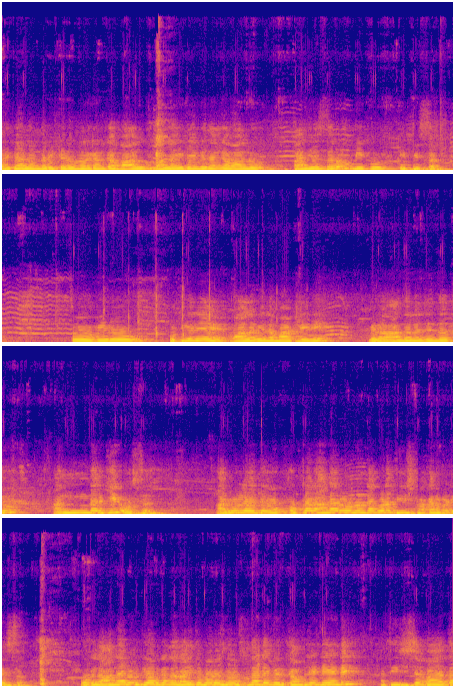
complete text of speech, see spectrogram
అధికారులు అందరూ ఇక్కడ ఉన్నారు కనుక వాళ్ళు మళ్ళీ ఇదే విధంగా వాళ్ళు పనిచేస్తారు మీకు ఇప్పిస్తారు. సో మీరు ఉట్టిగానే వాళ్ళ వీళ్ళ మాట్లాడి మీరు ఆందోళన చెందొద్దు. అందరికీ వస్తుంది. అరువులు అయితే ఒక్కరు అనర్హుడు ఉంటే కూడా తీసి పక్కన పడేస్తారు ఒకవేళ అనర్హుడికి ఎవరికైనా రైతు భరోసా వస్తుందంటే మీరు కంప్లైంట్ చేయండి తీసిచ్చే బాధ్యత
